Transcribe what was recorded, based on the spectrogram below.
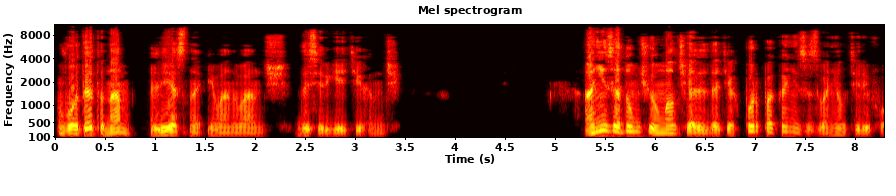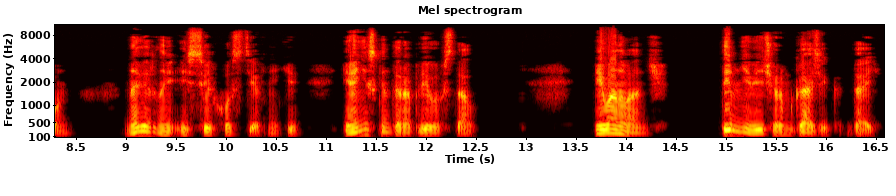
Вот это нам лестно, Иван Иванович, да Сергей Тихонович. Они задумчиво молчали до тех пор, пока не зазвонил телефон наверное, из сельхозтехники, и Анискин торопливо встал. «Иван Иванович, ты мне вечером газик дай.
